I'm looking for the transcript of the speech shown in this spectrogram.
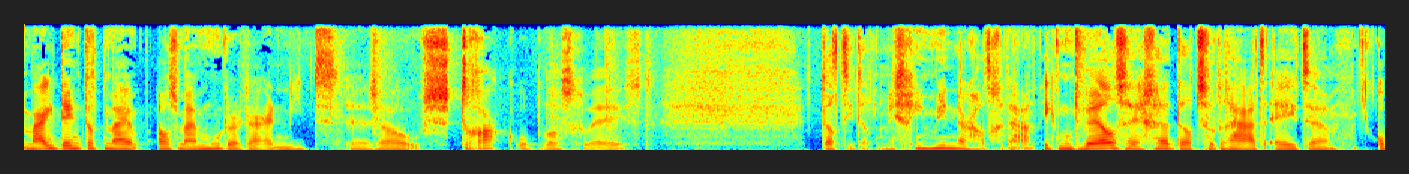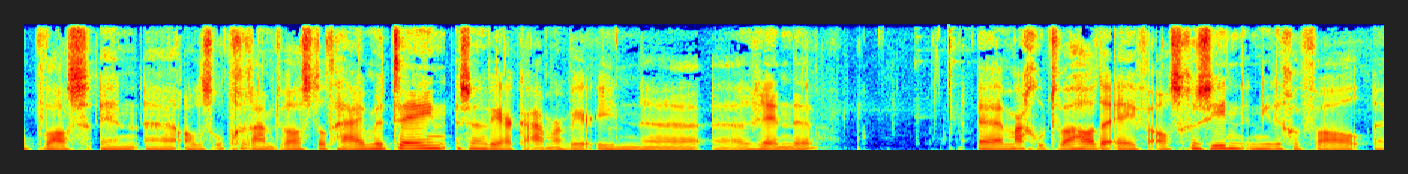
maar ik denk dat mijn, als mijn moeder daar niet uh, zo strak op was geweest, dat hij dat misschien minder had gedaan. Ik moet wel zeggen dat zodra het eten op was en uh, alles opgeruimd was, dat hij meteen zijn werkkamer weer in rende. Uh, maar goed, we hadden even als gezin in ieder geval uh,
